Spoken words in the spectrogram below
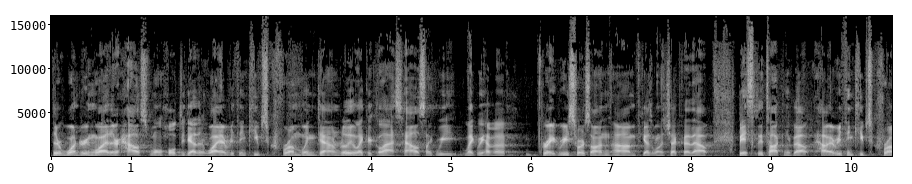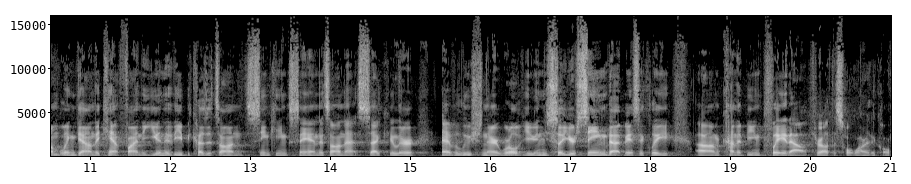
they're wondering why their house won't hold together, why everything keeps crumbling down, really like a glass house. Like we, like we have a great resource on, um, if you guys want to check that out. Basically, talking about how everything keeps crumbling down. They can't find the unity because it's on sinking sand. It's on that secular evolutionary worldview. And so you're seeing that basically um, kind of being played out throughout this whole article.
